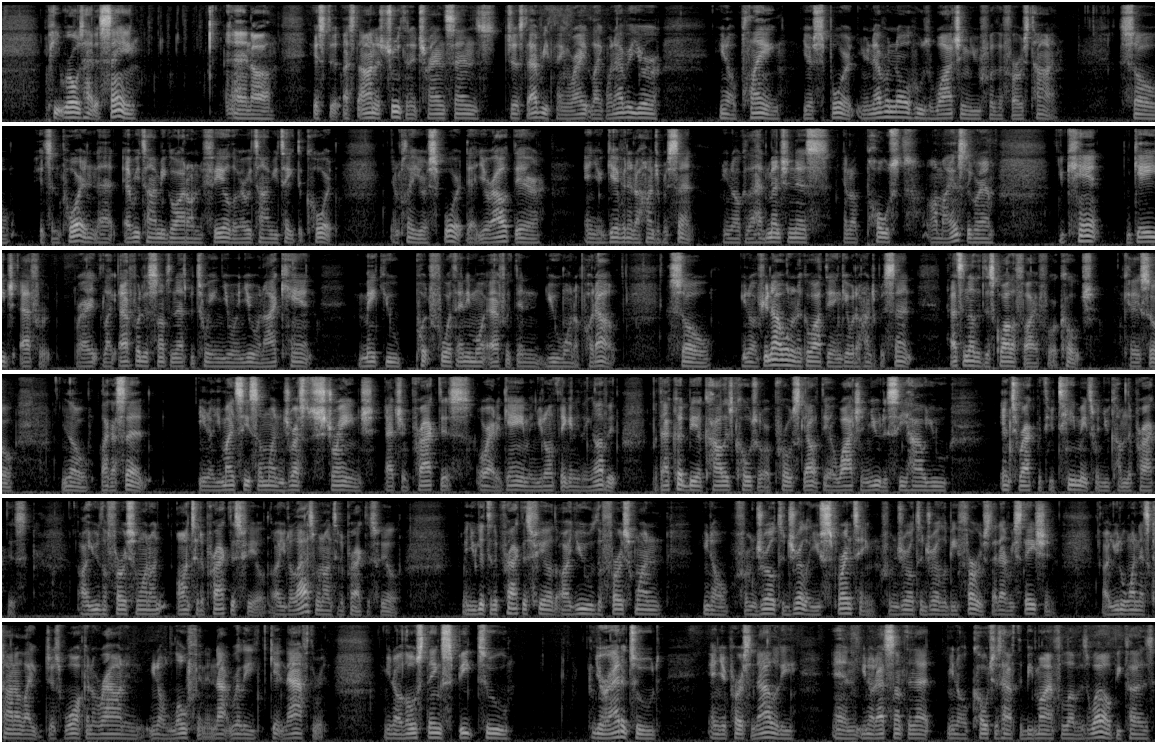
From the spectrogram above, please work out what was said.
Pete Rose had a saying, and uh, it's the it's the honest truth, and it transcends just everything, right? Like whenever you're, you know, playing your sport, you never know who's watching you for the first time. So it's important that every time you go out on the field or every time you take the court and play your sport, that you're out there and you're giving it 100%. You know, because I had mentioned this in a post on my Instagram. You can't gauge effort, right? Like effort is something that's between you and you, and I can't make you put forth any more effort than you want to put out. So, you know, if you're not willing to go out there and give it 100%, that's another disqualifier for a coach. Okay, so, you know, like I said, you know, you might see someone dressed strange at your practice or at a game and you don't think anything of it, but that could be a college coach or a pro scout there watching you to see how you interact with your teammates when you come to practice. Are you the first one on, onto the practice field? Are you the last one onto the practice field? When you get to the practice field, are you the first one, you know, from drill to drill? Are you sprinting from drill to drill to be first at every station? Are you the one that's kind of like just walking around and, you know, loafing and not really getting after it? You know, those things speak to your attitude and your personality. And, you know, that's something that, you know, coaches have to be mindful of as well because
